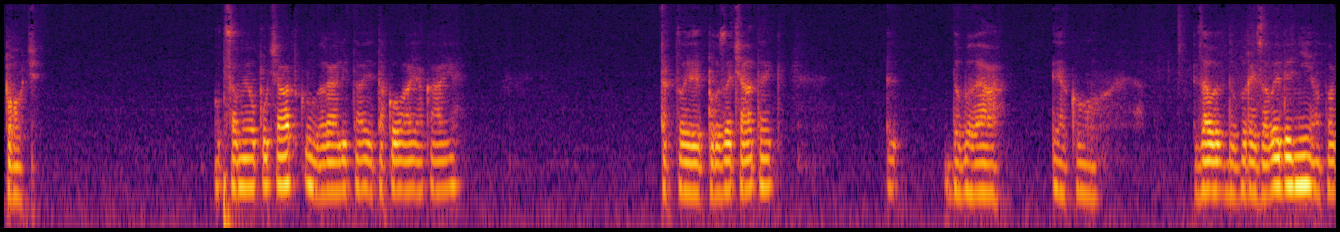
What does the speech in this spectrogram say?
Proč? Od samého počátku realita je taková, jaká je. Tak to je pro začátek dobrá jako dobré zavedení a pak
